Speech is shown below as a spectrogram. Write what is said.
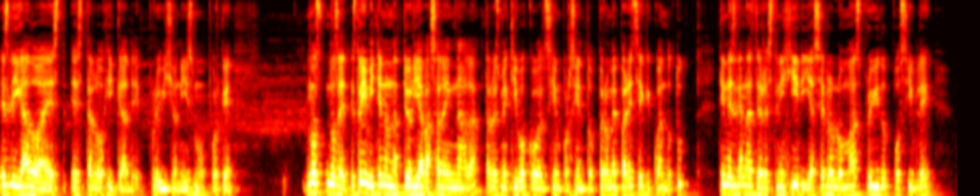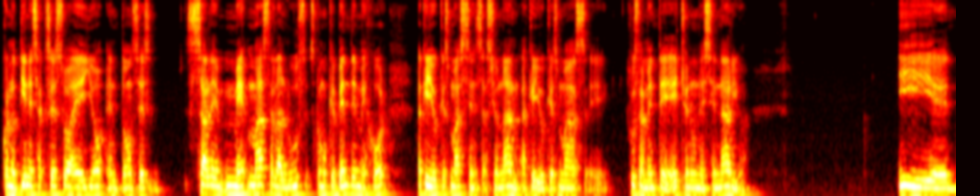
es ligado a esta lógica de prohibicionismo, porque no, no, sé, estoy emitiendo una teoría basada en nada, tal vez me equivoco al 100%, pero me parece que cuando tú tienes ganas de restringir y hacerlo lo más prohibido posible, cuando tienes acceso a ello, entonces sale más a la luz, es como que vende mejor aquello que es más sensacional, aquello que es más eh, justamente hecho en un escenario. Y eh,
